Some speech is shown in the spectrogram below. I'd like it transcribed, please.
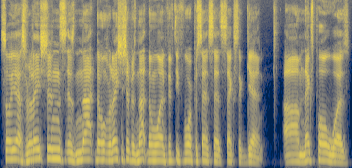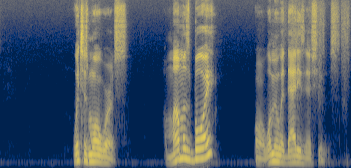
so yes, relations is not the relationship is not the one. Fifty-four percent said sex again. Um, next poll was which is more worse, a mama's boy or a woman with daddy's issues?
